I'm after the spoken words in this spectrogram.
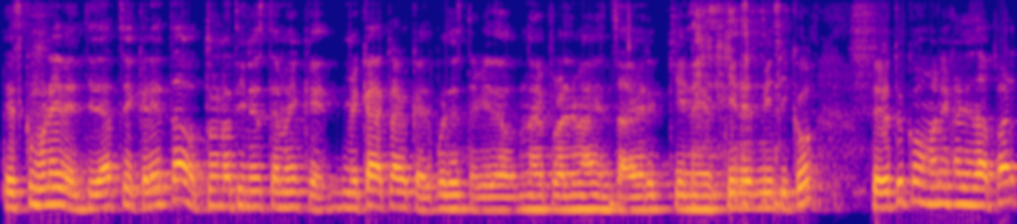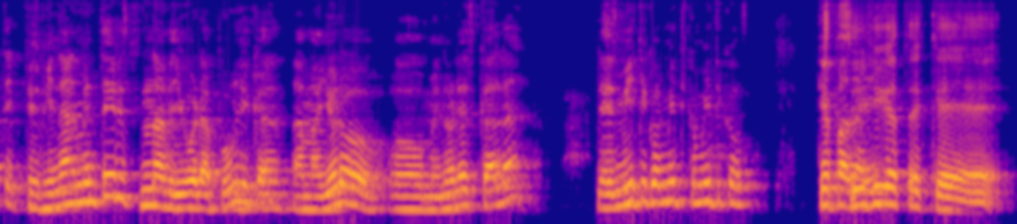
¿Es como una identidad secreta o tú no tienes tema en que... Me queda claro que después de este video no hay problema en saber quién es, quién es mítico, pero tú cómo manejas esa parte? Pues finalmente eres una figura pública, a mayor o, o menor escala. Es mítico, es mítico, mítico. ¿Qué pasa Sí, ahí? fíjate que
